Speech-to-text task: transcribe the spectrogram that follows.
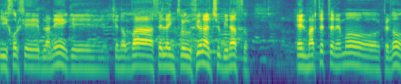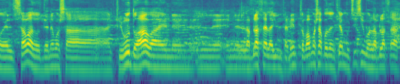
y Jorge Blané, que, nos va a hacer la introducción al chupinazo. El martes tenemos, perdón, el sábado tenemos al tributo ABA en, en, la plaza del ayuntamiento. Vamos a potenciar muchísimo la plaza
